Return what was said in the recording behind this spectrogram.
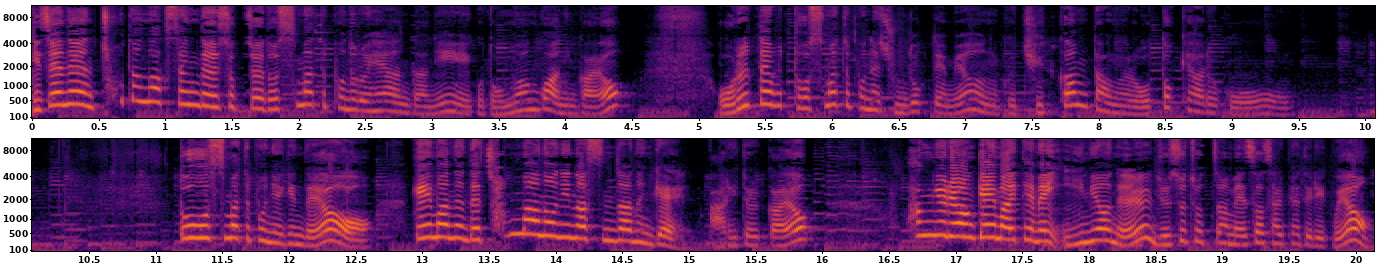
이제는 초등학생들 숙제도 스마트폰으로 해야 한다니 이거 너무한 거 아닌가요? 어릴 때부터 스마트폰에 중독되면 그 뒷감당을 어떻게 하려고. 또 스마트폰 얘긴데요. 게임하는데 천만 원이나 쓴다는 게 말이 될까요? 확률형 게임 아이템의 이면을 뉴스 초점에서 살펴드리고요.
